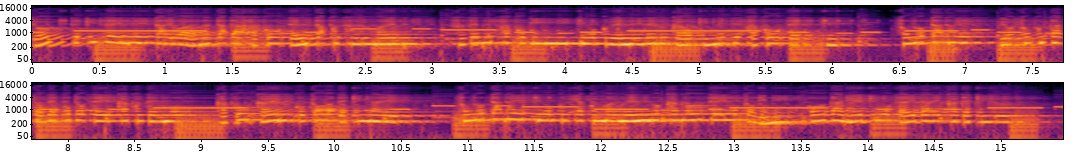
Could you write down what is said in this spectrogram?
超知的生命体はあなたが箱を選択する前に、すでに箱 B に1億円入れるかを決めて箱を設置。そのため、予測がどれほど正確でも、過去を変えることはできない。そのため1億100万円の可能性を取りに行く方が利益を最大化できる。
